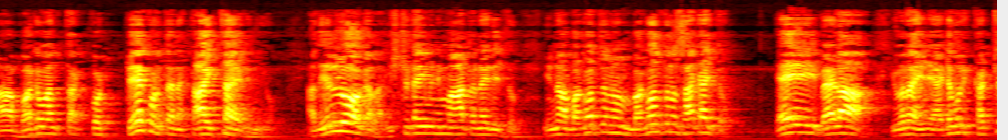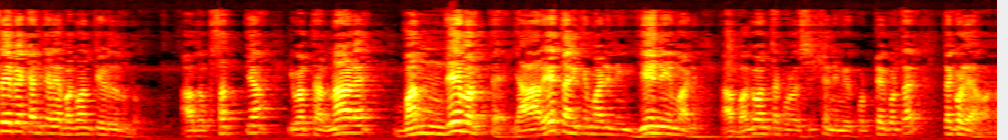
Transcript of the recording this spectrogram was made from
ಆ ಭಗವಂತ ಕೊಟ್ಟೇ ಕೊಡ್ತಾನೆ ಕಾಯ್ತಾ ಇರಿ ನೀವು. ಅದೆಲ್ಲೂ ಹೋಗಲ್ಲ. ಇಷ್ಟು ಟೈಮ್ ನಿಮ್ಮ ಆಟ ನಡೀತು. ಇನ್ನು ಭಗವಂತನ, ಭಗವಂತನು ಸಾಕಾಯ್ತು. ಏಯ್, ಬೇಡ. ಇವರ ಎಡಗುರಿ ಕಟ್ಟಲೇಬೇಕಂತೇಳಿ ಭಗವಂತ ಹೇಳಿದ್ರು ಅದು ಸತ್ಯ. ಇವತ್ತ ನಾಳೆ ಬಂದೇ ಬರುತ್ತೆ. ಯಾರೇ ತನಿಖೆ ಮಾಡಿ, ನೀವು ಏನೇ ಮಾಡಿ. ಆ ಭಗವಂತ ಕೊಡೋ ಶಿಷ್ಯ ನಿಮಗೆ ಕೊಟ್ಟೇ ಕೊಡ್ತಾರೆ. ತಗೊಳ್ಳಿ ಆವಾಗ.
